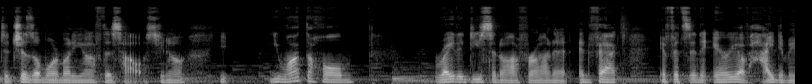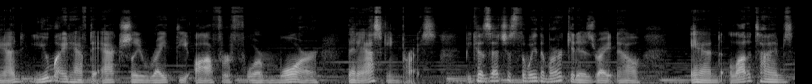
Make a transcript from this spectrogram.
to chisel more money off this house, you know? You, you want the home, write a decent offer on it. In fact, if it's an area of high demand, you might have to actually write the offer for more than asking price because that's just the way the market is right now. And a lot of times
